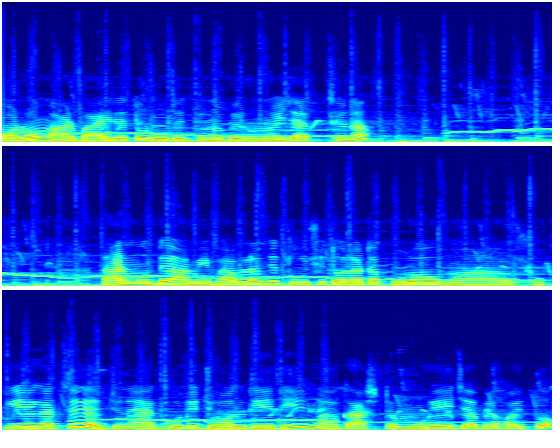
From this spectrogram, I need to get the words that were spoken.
গরম, আর বাইরে তো রোদের জন্য বেরোনোই যাচ্ছে না। তার মধ্যে আমি ভাবলাম যে তুলসী তলাটা পুরো শুকিয়ে গেছে, এর জন্য এক ঘটি জল দিয়ে দিই, না গাছটা মরেই যাবে হয়তো।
